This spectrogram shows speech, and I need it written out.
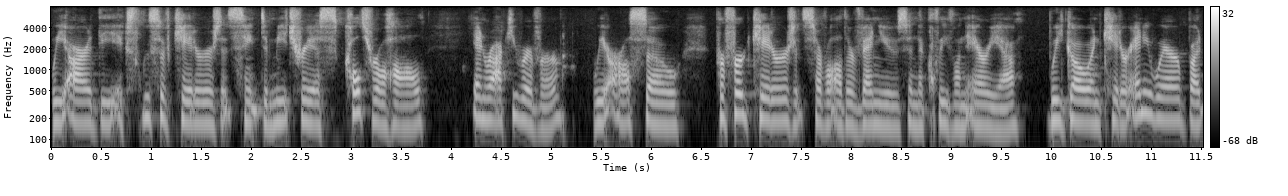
We are the exclusive caterers at St. Demetrius Cultural Hall in Rocky River. We are also preferred caterers at several other venues in the Cleveland area. We go and cater anywhere, but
